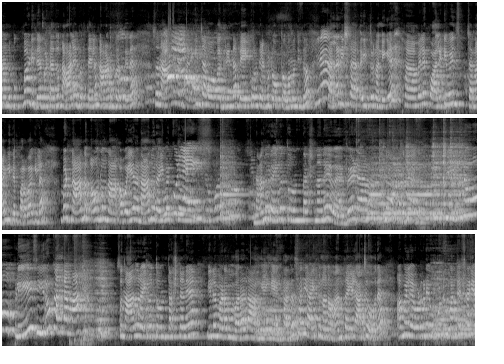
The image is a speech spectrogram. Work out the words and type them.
ನಾನು ಬುಕ್ ಮಾಡಿದ್ದೆ ಬಟ್ ಅದು ನಾಳೆ ಬರ್ತಾ ಇಲ್ಲ. ನಾಡು ಬರ್ತಿದೆ. ಸೊ ನಾಳೆ ನಾನು ಬೆಳಗಿನ ಜಾಗ ಹೋಗೋದ್ರಿಂದ ಬೇಕು ಅಂತ ಹೇಳ್ಬಿಟ್ಟು ಹೋಗಿ ತೊಗೊಂಬಂದಿದ್ದು. ಕಲರ್ ಇಷ್ಟ ಇತ್ತು ನನಗೆ. ಆಮೇಲೆ ಕ್ವಾಲಿಟಿ ವೈಸ್ ಚೆನ್ನಾಗಿದೆ ಪರವಾಗಿಲ್ಲ. ಬಟ್ ನಾನು ಅವನು ನಾ ಅವಯ್ಯ ನಾನ್ನೂರೈವತ್ತು ನಾನ್ನೂರೈವತ್ತು ಅಂದ ತಕ್ಷಣನೇ, ಬೇಡ ಪ್ಲೀಸ್ ಇರು, ಕಂದಮ್ಮ. ಸೊ ನಾನ್ನೂರೈವತ್ತು ಅಂದ ತಕ್ಷಣನೇ, ಇಲ್ಲ ಮೇಡಮ್ ಬರಲ್ಲ, ಹಂಗೆ, ಹಿಂಗೆ ಅಂತ ಅಂದ್ರೆ ಸರಿ, ಆಯಿತು ನಾನು ಅಂತ ಹೇಳಿ ಆಚೆ ಹೋದೆ. ಆಮೇಲೆ ಒಳಗಡೆ ಹೋಗ್ಬಿಟ್ಟು ಮತ್ತೆ ಸರಿ.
